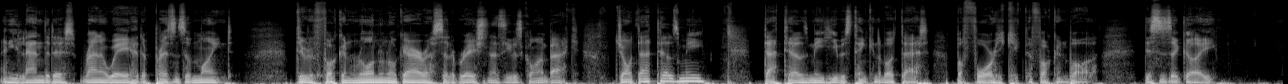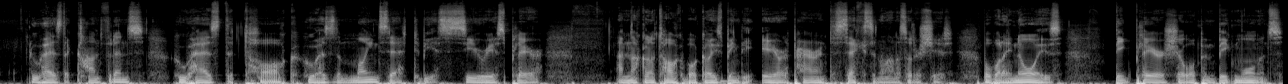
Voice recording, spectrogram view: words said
And he landed it, ran away, had a presence of mind. Do the fucking Ronan O'Gara celebration as he was going back. Do you know what that tells me? That tells me he was thinking about that before he kicked the fucking ball. This is a guy who has the confidence, who has the talk, who has the mindset to be a serious player. I'm not going to talk about guys being the heir apparent to sex and all this other shit. But what I know is big players show up in big moments.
